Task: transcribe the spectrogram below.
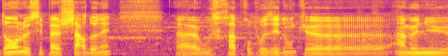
dans le cépage chardonnay, où sera proposé donc un menu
